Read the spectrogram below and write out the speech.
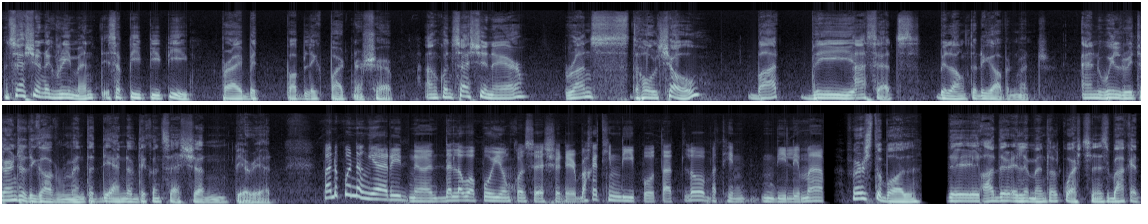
Concession agreement is a PPP, private public partnership. Ang concessionaire runs the whole show, but the assets belong to the government and will return to the government at the end of the concession period. Paano po nangyari na dalawa po yung concessionaire? Bakit hindi po tatlo? Ba't hindi lima? First of all, The other elemental question is bakit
